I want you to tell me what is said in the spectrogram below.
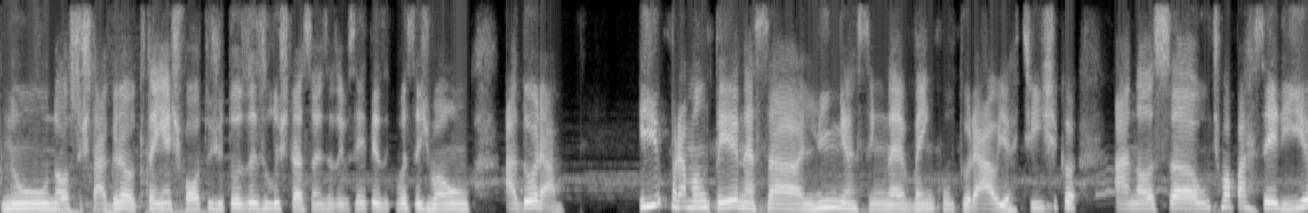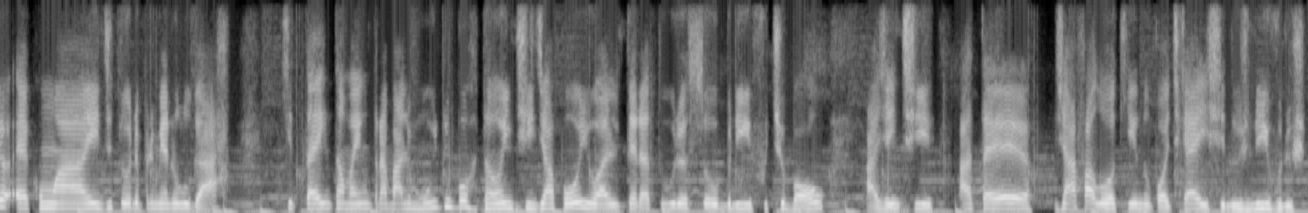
no nosso Instagram, que tem as fotos de todas as ilustrações. Eu tenho certeza que vocês vão adorar. E para manter nessa linha, assim, né, bem cultural e artística, a nossa última parceria é com a editora Primeiro Lugar, que tem também um trabalho muito importante de apoio à literatura sobre futebol. A gente até já falou aqui no podcast dos livros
